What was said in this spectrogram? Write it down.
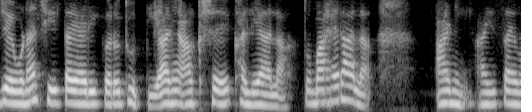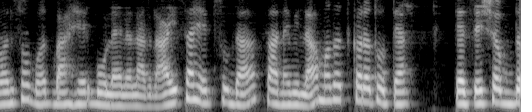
जेवणाची तयारी करत होती आणि अक्षय खाली आला. तो बाहेर आला आणि आईसाहेबांसोबत बाहेर बोलायला लागला. आईसाहेब सुद्धा सानवीला मदत करत होत्या. त्याचे शब्द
